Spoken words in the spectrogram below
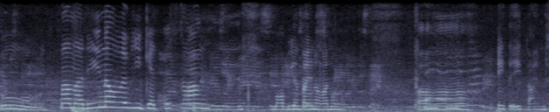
Ooh. Mama, do you know if you get this song? Yes. Baka bigyan tayo ng ano, thing. ah, 88 times.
